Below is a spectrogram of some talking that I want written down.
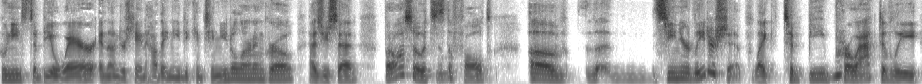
who needs to be aware and understand how they need to continue to learn and grow, as you said, but also it's the fault of the senior leadership, like to be Mhm. proactively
